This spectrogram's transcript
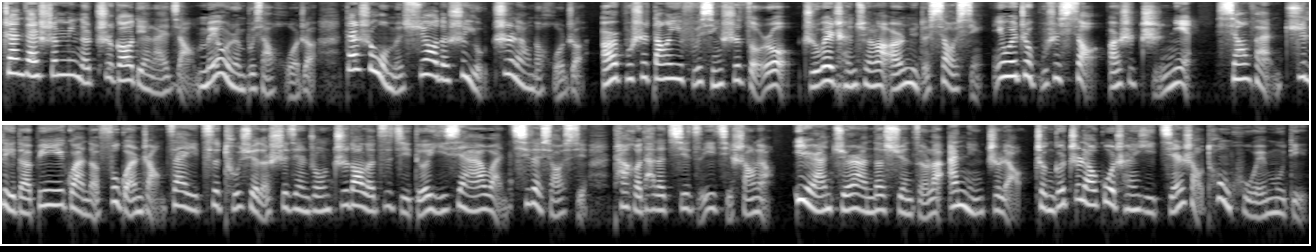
站在生命的制高点来讲，没有人不想活着，但是我们需要的是有质量的活着，而不是当一副行尸走肉，只为成全了儿女的孝心。因为这不是孝，而是执念。相反，剧里的殡仪馆的副馆长在一次吐血的事件中，知道了自己得胰腺癌晚期的消息。他和他的妻子一起商量，毅然决然地选择了安宁治疗。整个治疗过程以减少痛苦为目的。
